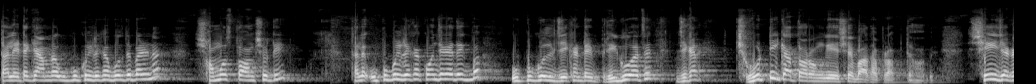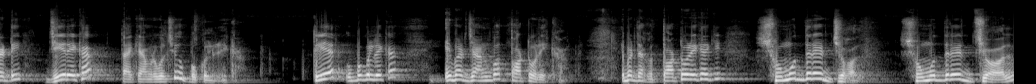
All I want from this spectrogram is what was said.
তাহলে এটাকে আমরা উপকূল রেখা বলতে পারি না? সমস্ত অংশটি তাহলে উপকূল রেখা কোন জায়গায় দেখব? উপকূল যেখানটায় ভৃগু আছে, যেখানে ঝটিকা তরঙ্গে এসে বাধাপ্রাপ্ত হবে। সেই জায়গাটি যে রেখা, তাকে আমরা বলছি উপকূল রেখা। ক্লিয়ার উপকূল রেখা? এবার জানব তটরেখা। এবার দেখো, তটরেখা কি? সমুদ্রের জল। সমুদ্রের জল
